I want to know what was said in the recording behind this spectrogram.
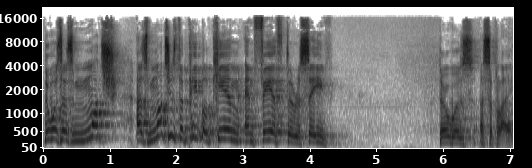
There was as much, as much as the people came in faith to receive. There was a supply.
